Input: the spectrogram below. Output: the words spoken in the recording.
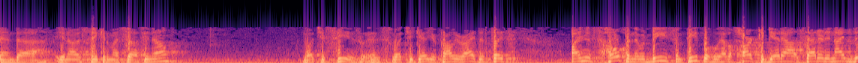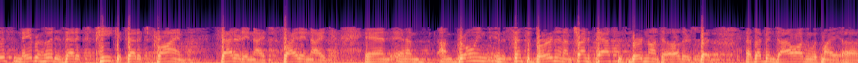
And, uh, you know, I was thinking to myself, you know, what you see is, is what you get. You're probably right. This place, I'm just hoping there would be some people who have a heart to get out Saturday night. This neighborhood is at its peak, it's at its prime. Saturday nights, Friday nights, and and I'm I'm growing in a sense of burden. I'm trying to pass this burden on to others. But as I've been dialoguing with my uh,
